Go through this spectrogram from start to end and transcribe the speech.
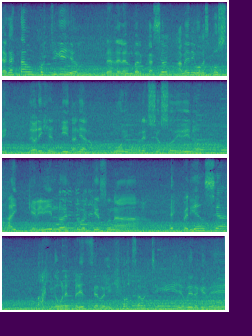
Y acá estamos, pues chiquillos, desde la embarcación Américo Vespucci, de origen italiano. Muy precioso, divino. Hay que vivirlo esto porque es una experiencia mágica, una experiencia religiosa, pues chiquillos. Mira qué bello.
